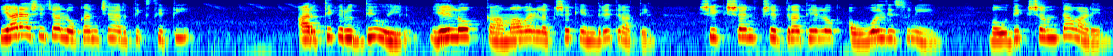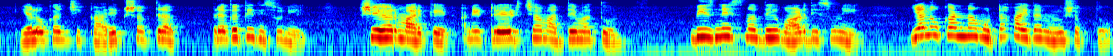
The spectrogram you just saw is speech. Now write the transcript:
या राशीच्या लोकांची आर्थिक स्थिती आर्थिक वृद्धी होईल. हे लोक कामावर लक्ष केंद्रित राहतील. शिक्षण क्षेत्रात हे लोक अव्वल दिसून येईल. बौद्धिक क्षमता वाढेल. या लोकांची कार्यक्षेत्रात प्रगती दिसून येईल. शेअर मार्केट आणि ट्रेडच्या माध्यमातून बिझनेसमध्ये वाढ दिसून येईल. या लोकांना मोठा फायदा मिळू शकतो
